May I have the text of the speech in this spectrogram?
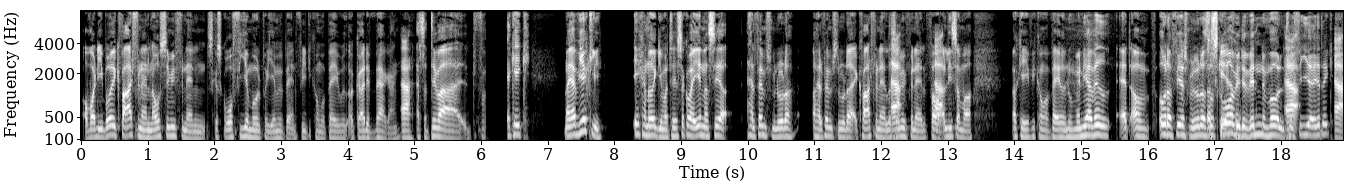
Og hvor de både i kvartfinalen og semifinalen skal score fire mål på hjemmebane, fordi de kommer bagud og gør det hver gang. Ja. Altså det var... Jeg kan ikke... Når jeg virkelig ikke har noget at give mig til, så går jeg ind og ser 90 minutter og 90 minutter af kvartfinale og Ja. semifinale, for Ja. ja. ligesom at okay, vi kommer bagud nu, men jeg ved, at om 88 minutter, Så så, scorer vi det. vindende mål Ja. til 4-1, ikke? Ja.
